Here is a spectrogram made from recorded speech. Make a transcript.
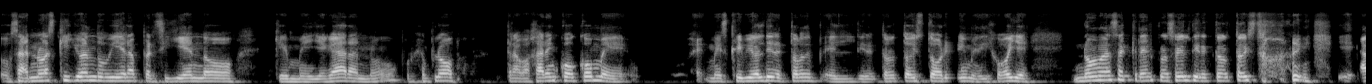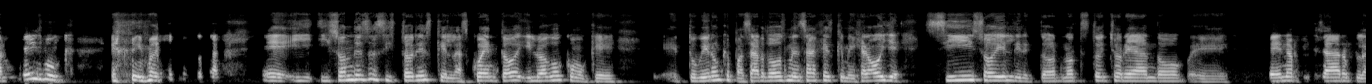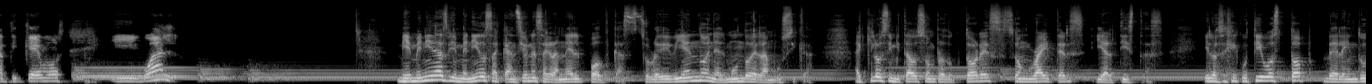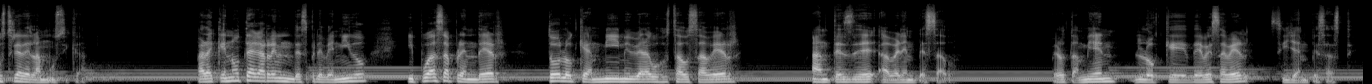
o sea, no es que yo anduviera persiguiendo que me llegaran, ¿no? Por ejemplo, trabajar en Coco me, me escribió el director, de, el director Toy Story y me dijo, oye, no me vas a creer, pero soy el director Toy Story a Facebook. Eh, y, son de esas historias que las cuento y luego como que eh, tuvieron que pasar dos mensajes que me dijeron, oye, sí, soy el director, no te estoy choreando, eh, ven a pisar, platiquemos. igual, Bienvenidas, bienvenidos a Canciones a Granel Podcast, sobreviviendo en el mundo de la música. Aquí los invitados son productores, songwriters y artistas, y los ejecutivos top de la industria de la música. Para que no te agarren desprevenido y puedas aprender todo lo que a mí me hubiera gustado saber antes de haber empezado. Pero también lo que debes saber si ya empezaste.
